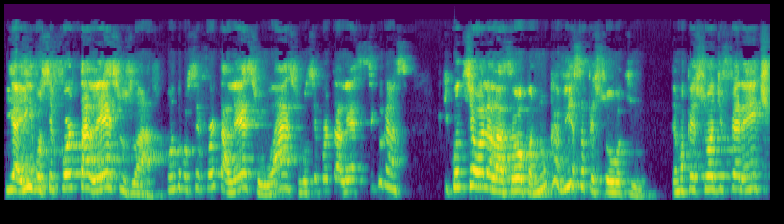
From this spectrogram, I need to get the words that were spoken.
E aí você fortalece os laços. Quando você fortalece o laço, você fortalece a segurança. Porque quando você olha lá, você, opa, nunca vi essa pessoa aqui. Tem uma pessoa diferente.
